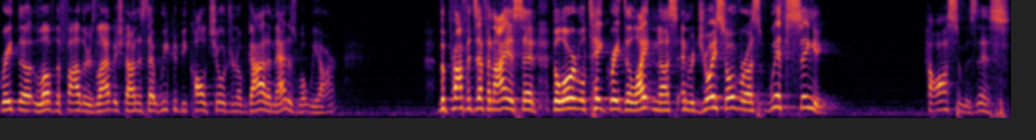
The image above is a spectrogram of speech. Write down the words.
great the love the Father has lavished on us that we could be called children of God, and that is what we are. The prophet Zephaniah said, The Lord will take great delight in us and rejoice over us with singing. How awesome is this?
